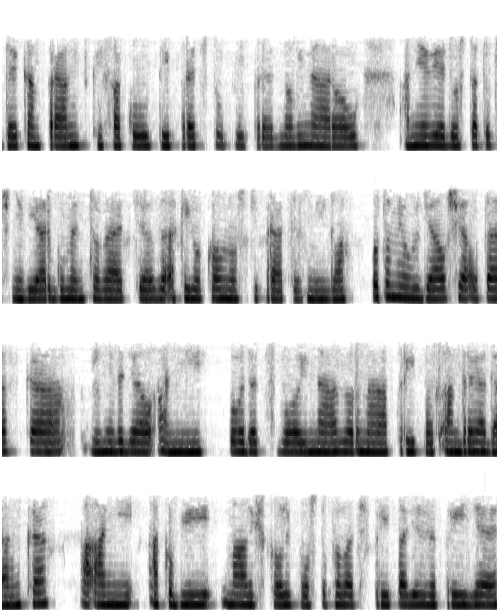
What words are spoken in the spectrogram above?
dekan právnickej fakulty predstúpi pred novinárov a nevie dostatočne vyargumentovať, za akých okolností práce zmizla. Potom je už ďalšia otázka, že nevedel ani povedať svoj názor na prípad Andreja Danka a ani ako by mali školy postupovať v prípade, že príde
